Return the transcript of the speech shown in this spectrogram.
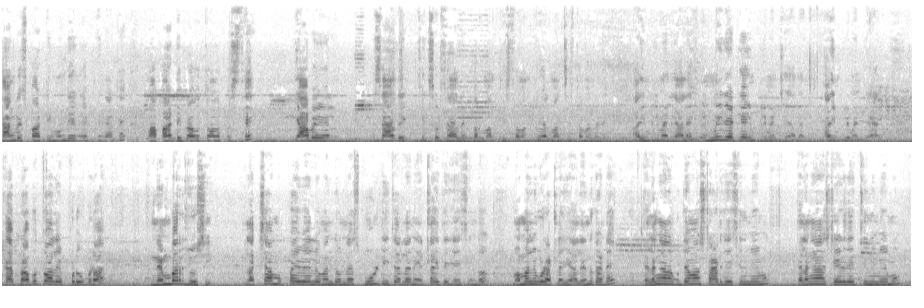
కాంగ్రెస్ పార్టీ ముందు ఏం చెప్పిందంటే మా పార్టీ ప్రభుత్వంలోకి వస్తే యాభై వేలు salary fixed salary per month ఇస్తామని ట్వెల్వ్ మంత్స్ ఇస్తామన్నది అది ఇంప్లిమెంట్ కాలే ఇమ్మీడియట్గా ఇంప్లిమెంట్ చేయాలి. అది. ఇంప్లిమెంట్ చేయాలి. కానీ ప్రభుత్వాలు ఎప్పుడు కూడా నెంబర్ చూసి లక్షా ముప్పై వేలు మంది ఉన్న స్కూల్ టీచర్లను ఎట్లయితే చేసిందో మమ్మల్ని కూడా అట్లా చేయాలి. ఎందుకంటే తెలంగాణ ఉద్యమం స్టార్ట్ చేసింది మేము తెలంగాణ స్టేట్ తెచ్చింది మేము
